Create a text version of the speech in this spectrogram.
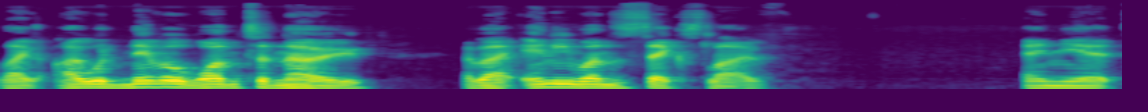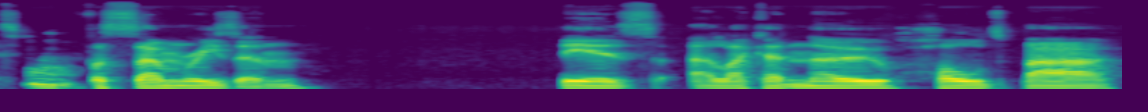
like i would never want to know about anyone's sex life and yet mm, for some reason there's a, like a no holds bar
